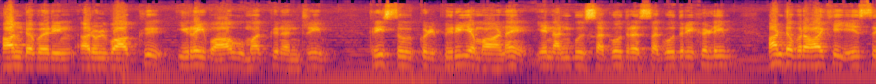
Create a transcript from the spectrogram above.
ஆண்டவரின் அருள்வாக்கு இறைவா உமக்கு நன்றி. கிறிஸ்துவுக்குள் பிரியமான என் அன்பு சகோதர சகோதரிகளே ஆண்டவராகிய இயேசு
